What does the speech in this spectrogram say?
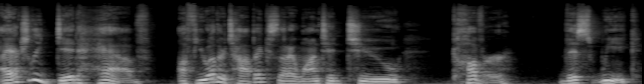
I actually did have a few other topics that I wanted to cover this week,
